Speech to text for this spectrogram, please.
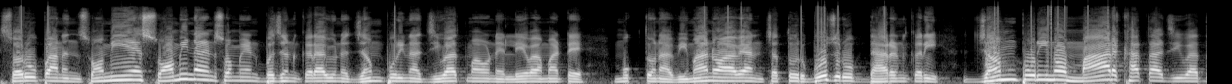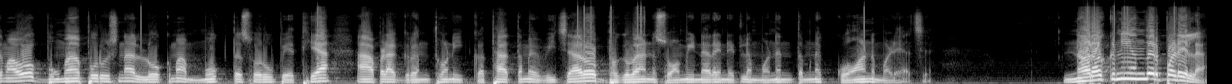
સ્વરૂપાનંદ સ્વામીએ સ્વામિનારાયણ સ્વામિનારાયણ ભજન કરાવ્યું ને જમપુરીના જીવાત્માઓને લેવા માટે મુક્તોના વિમાનો આવ્યા અને ચતુર્ભુજ રૂપ ધારણ કરી જમપુરીનો માર ખાતા જીવાત્માઓ ભૂમા પુરુષના લોકમાં મુક્ત સ્વરૂપે થયા. આ આપણા ગ્રંથોની કથા. તમે વિચારો, ભગવાન સ્વામિનારાયણ એટલે મનન તમને કોણ મળ્યા છે? નરકની અંદર પડેલા,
